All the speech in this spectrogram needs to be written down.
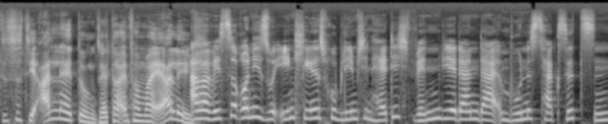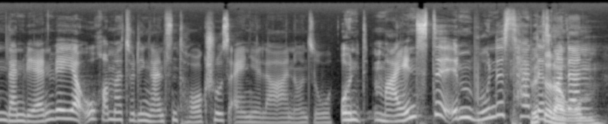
das ist die Anleitung. Seid doch einfach mal ehrlich. Aber weißt du, Ronny, so ein kleines Problemchen hätte ich, wenn wir dann da im Bundestag sitzen, dann werden wir ja auch immer zu den ganzen Talkshows eingeladen und so. Und meinst du im Bundestag, dass man darum. dann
